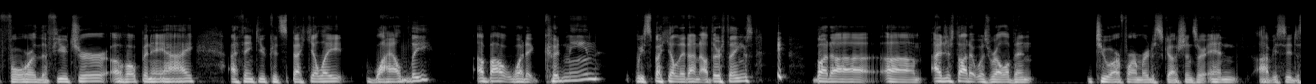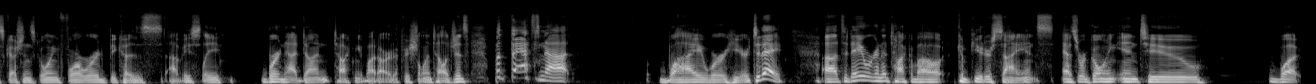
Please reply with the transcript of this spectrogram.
for the future of OpenAI. I think you could speculate wildly about what it could mean. We speculate on other things, but uh, um, I just thought it was relevant to our former discussions or, and obviously discussions going forward because obviously we're not done talking about artificial intelligence, but that's not why we're here today. Uh, today we're going to talk about computer science as we're going into what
